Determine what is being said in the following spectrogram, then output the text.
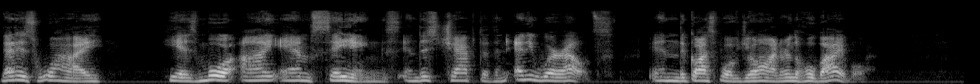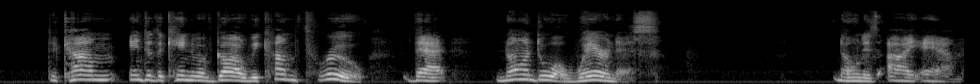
That is why he has more I am sayings in this chapter than anywhere else in the Gospel of John or in the whole Bible. To come into the kingdom of God, we come through that non dual awareness known as I am.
